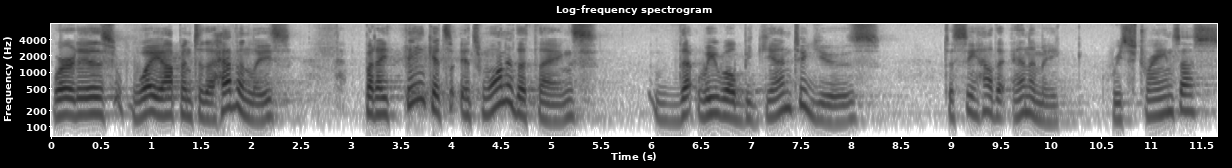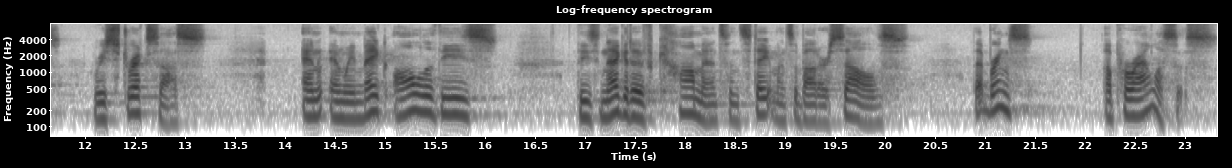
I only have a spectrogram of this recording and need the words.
where it is way up into the heavenlies. But I think it's, it's one of the things that we will begin to use to see how the enemy restrains us, restricts us, and, and we make all of these, these negative comments and statements about ourselves. That brings a paralysis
